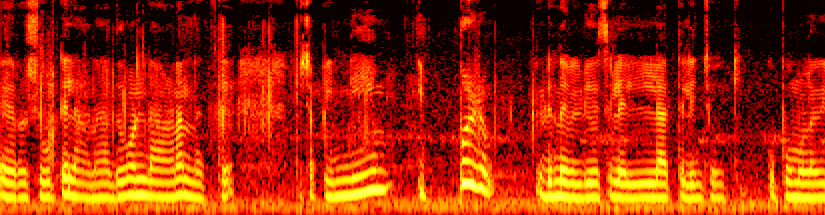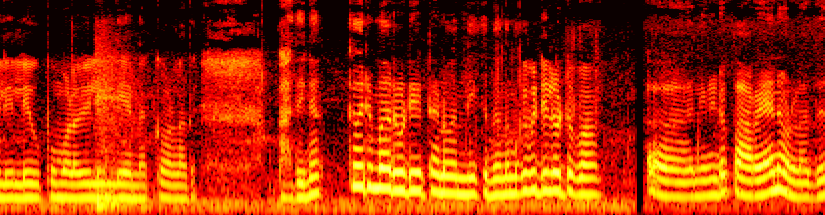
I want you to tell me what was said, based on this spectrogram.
വേറൊരു ഷൂട്ടിലാണ് അതുകൊണ്ടാണെന്നൊക്കെ. പക്ഷെ പിന്നെയും ഇപ്പോഴും ഇടുന്ന വീഡിയോസിൽ എല്ലാത്തിലും ചോദിക്കും ഉപ്പുമുളകിലില്ലേ ഉപ്പുമുളകിലില്ലേ എന്നൊക്കെ ഉള്ളത്. അപ്പം അതിനൊക്കെ ഒരു മറുപടി ആയിട്ടാണ് വന്നിരിക്കുന്നത്. നമുക്ക് വീഡിയോയിലോട്ട് പോകാം നിങ്ങളുടെ പറയാനുള്ളത്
